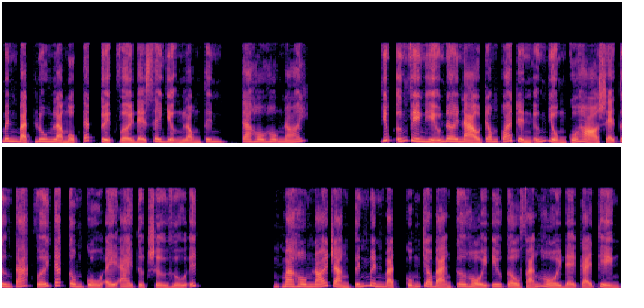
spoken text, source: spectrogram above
Minh bạch luôn là một cách tuyệt vời để xây dựng lòng tin, Caho Hôn nói. Giúp ứng viên hiểu nơi nào trong quá trình ứng dụng của họ sẽ tương tác với các công cụ AI thực sự hữu ích. Mahon nói rằng tính minh bạch cũng cho bạn cơ hội yêu cầu phản hồi để cải thiện,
